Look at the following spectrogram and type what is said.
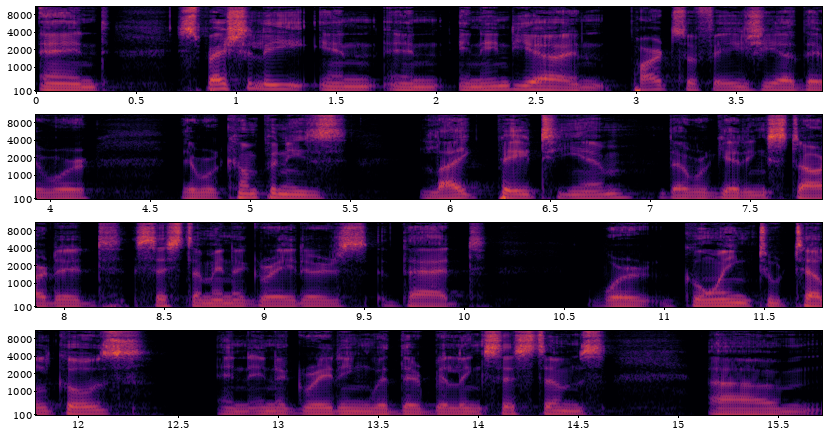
and especially in, in, in India and parts of Asia, there were there were companies like Paytm that were getting started, system integrators that were going to telcos and integrating with their billing systems. Um,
